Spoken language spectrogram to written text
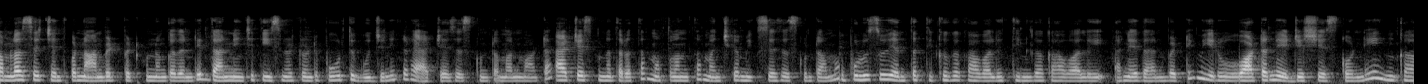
కమలా సెట్ చింతపండు నానబెట్టి పెట్టుకున్నాం కదండి. దాని నుంచి తీసినటువంటి పూర్తి గుజ్జుని ఇక్కడ యాడ్ చేసేసుకుంటాం అనమాట యాడ్ చేసుకున్న తర్వాత మొత్తం అంతా మంచిగా మిక్స్ చేసేసుకుంటాము. పులుసు ఎంత తిక్కుగా కావాలి తిన్గా కావాలి అనే దాన్ని బట్టి మీరు వాటర్ని అడ్జస్ట్ చేసుకోండి. ఇంకా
